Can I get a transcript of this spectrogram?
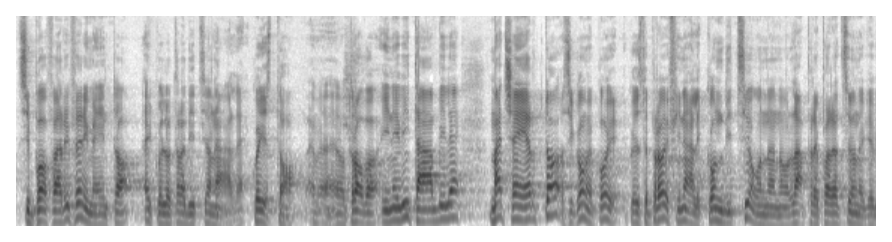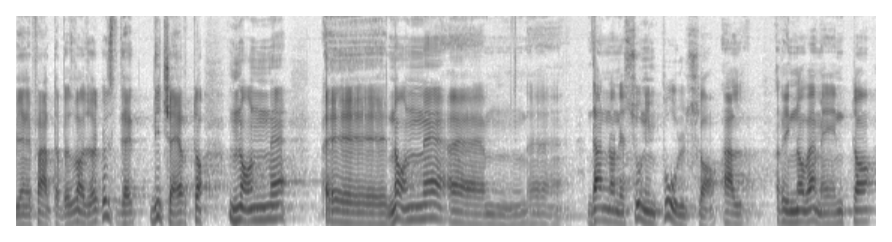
si può fare riferimento è quello tradizionale. Questo eh, lo trovo inevitabile, ma certo, siccome poi queste prove finali condizionano la preparazione che viene fatta per svolgere questi test, di certo non, eh, non ehm, eh, danno nessun impulso al rinnovamento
